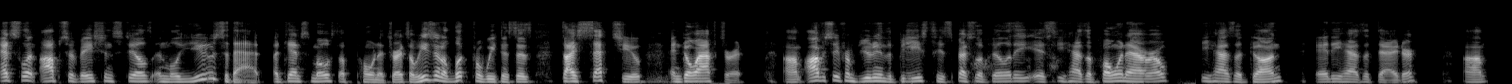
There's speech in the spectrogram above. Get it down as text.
Excellent observation skills, and will use that against most opponents. Right, so he's going to look for weaknesses, dissect you, and go after it. Um, obviously, from Beauty and the Beast, his special ability is he has a bow and arrow, he has a gun, and he has a dagger. Um,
